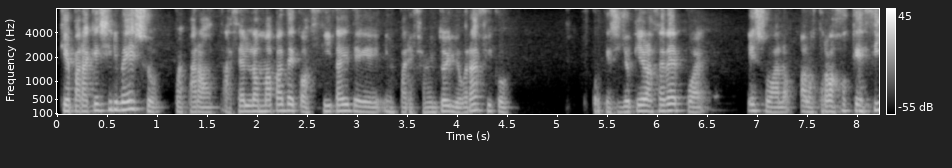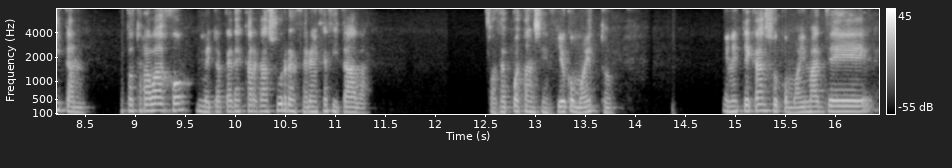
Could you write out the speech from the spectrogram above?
¿Que ¿Para qué sirve eso? Pues para hacer los mapas de cosita y de emparejamiento bibliográfico. Porque si yo quiero acceder, pues eso, a, los trabajos que citan estos trabajos, me tengo que descargar su referencia citada. Entonces, pues tan sencillo como esto. En este caso, como hay más de,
